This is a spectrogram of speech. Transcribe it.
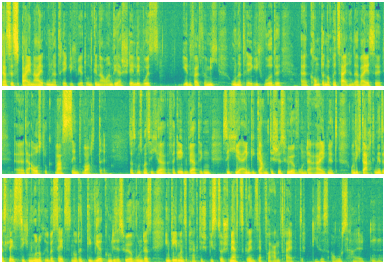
dass es beinahe unerträglich wird. Und genau an der Stelle, wo es jedenfalls für mich unerträglich wurde, äh, kommt dann noch bezeichnenderweise äh, der Ausdruck, was sind Worte? Das muss man sich ja vergegenwärtigen, sich hier ein gigantisches Hörwunder ereignet. Und ich dachte mir, das lässt sich nur noch übersetzen oder die Wirkung dieses Hörwunders, indem man es praktisch bis zur Schmerzgrenze vorantreibt. Dieses Aushalten,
